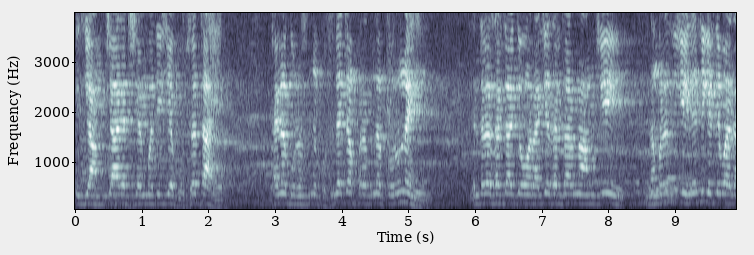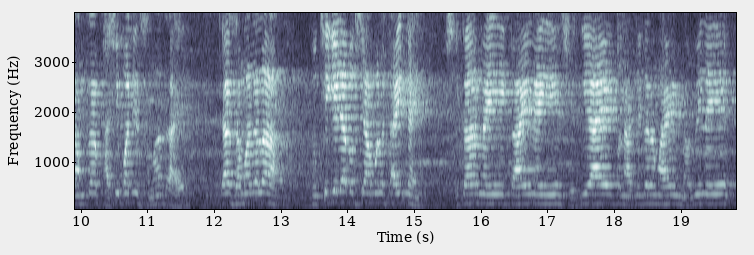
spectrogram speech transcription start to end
की जे आमच्या आरक्षणमध्ये जे घुसत आहे त्यांना घुस घुसण्याचा प्रयत्न करू नये. केंद्र सरकार किंवा राज्य सरकारनं आमची नम्रतेची विनंती घेतली पाहिजे. आमचा फाशीपाटी समाज आहे. त्या समाजाला दुःखी गेल्यापेक्षा आम्हाला काही नाही. शिकार नाही काय नाही. शेती आहे पण अतिक्रम आहे नवीन आहे.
